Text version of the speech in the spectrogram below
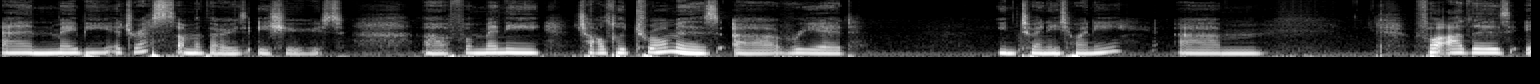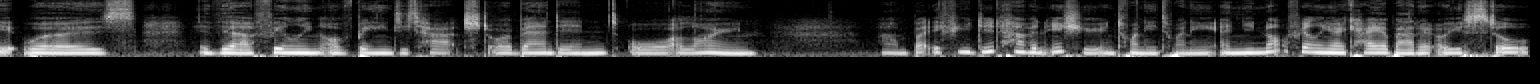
and maybe address some of those issues. Uh, for many, childhood traumas reared in 2020. Um, for others, it was the feeling of being detached or abandoned or alone. Um, but if you did have an issue in 2020 and you're not feeling okay about it, or you're still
